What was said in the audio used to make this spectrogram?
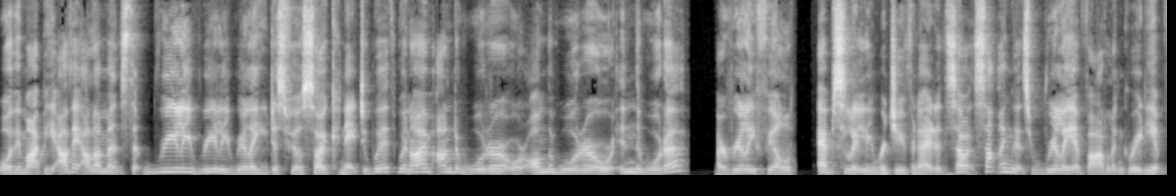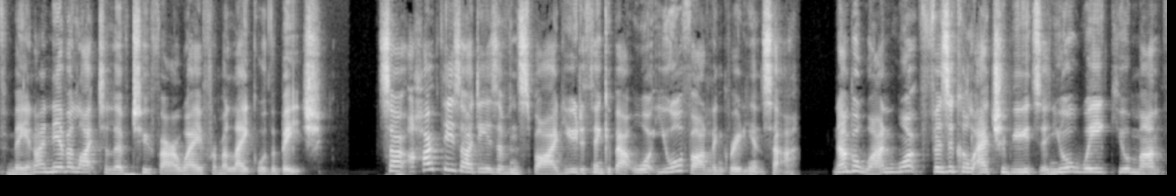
or there might be other elements that really, really, really you just feel so connected with. When I'm underwater or on the water or in the water, I really feel absolutely rejuvenated. So it's something that's really a vital ingredient for me. And I never like to live too far away from a lake or the beach. So I hope these ideas have inspired you to think about what your vital ingredients are. Number one, what physical attributes in your week, your month,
